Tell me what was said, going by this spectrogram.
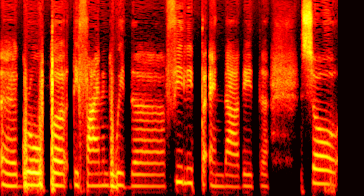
uh, group uh, defined with Filip and David. So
